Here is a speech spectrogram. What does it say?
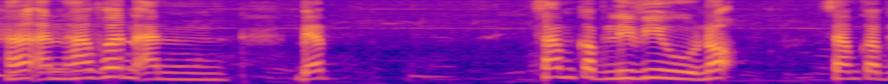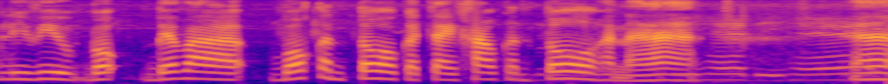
เฮาอันเฮาเพิ่นอันแบบซ้ำกับรีวิวเนาะซ้ำกับรีวิวบ่แบบว่าบอกกันต่อกระจายข่าวกันต่อหันนะแท้ดีแท้อ่า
